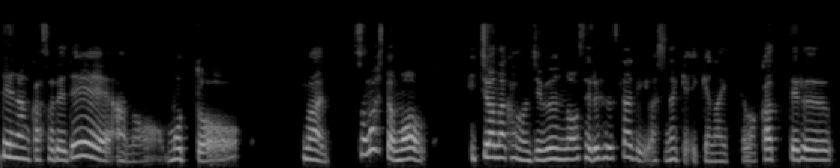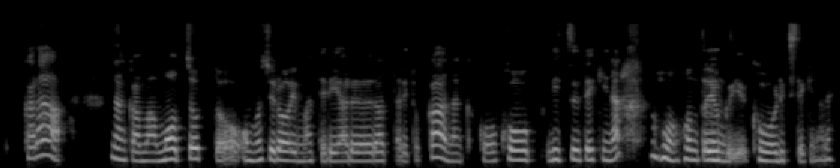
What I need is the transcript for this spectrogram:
で、なんかそれで、あの、もっと、まあ、その人も一応なんかその自分のセルフスタディはしなきゃいけないって分かってるから、なんかまあもうちょっと面白いマテリアルだったりとか、なんかこう効率的な、もう本当よく言う効率的なね、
